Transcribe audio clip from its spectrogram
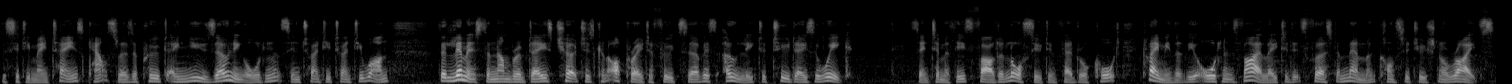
The city maintains councillors approved a new zoning ordinance in 2021 that limits the number of days churches can operate a food service only to two days a week. St Timothy's filed a lawsuit in federal court claiming that the ordinance violated its First Amendment constitutional rights.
